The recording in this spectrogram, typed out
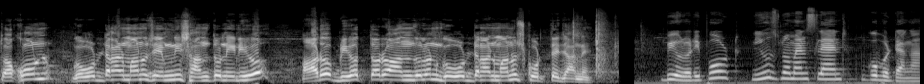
তখন গোবরডাঙার মানুষ এমনি শান্ত, নিরীহ, আরও বৃহত্তর আন্দোলন গোবরডাঙার মানুষ করতে জানে। Bureau report, news no man's land, Gobardanga.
